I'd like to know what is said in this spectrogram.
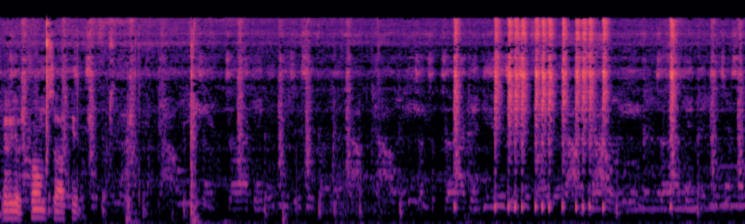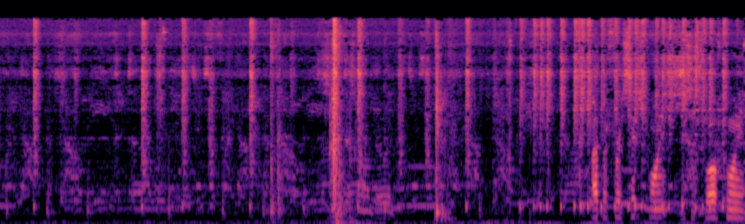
I gotta get a chrome socket. I prefer six point. This is 12 point.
